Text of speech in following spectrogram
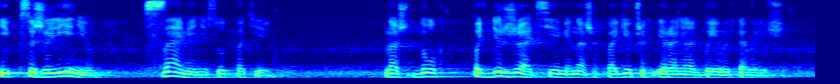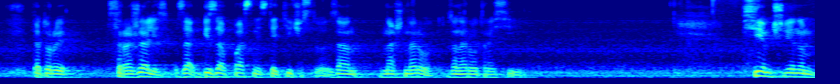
И, к сожалению, сами несут потери. Наш долг – поддержать семьи наших погибших и раненых боевых товарищей, которые сражались за безопасность Отечества, за наш народ, за народ России. Всем членам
